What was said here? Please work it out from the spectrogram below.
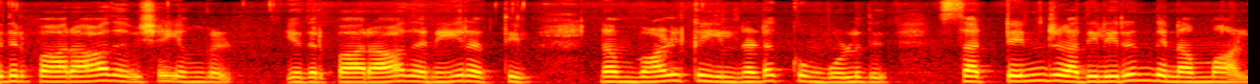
எதிர்பாராத விஷயங்கள் எதிர்பாராத நேரத்தில் நம் வாழ்க்கையில் நடக்கும் பொழுது சட்டென்று அதிலிருந்து நம்மால்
